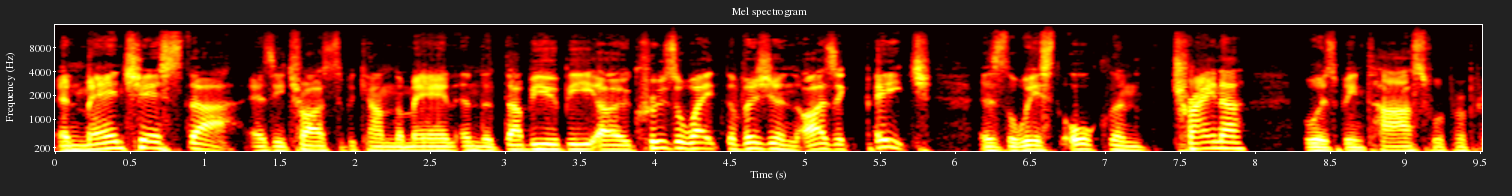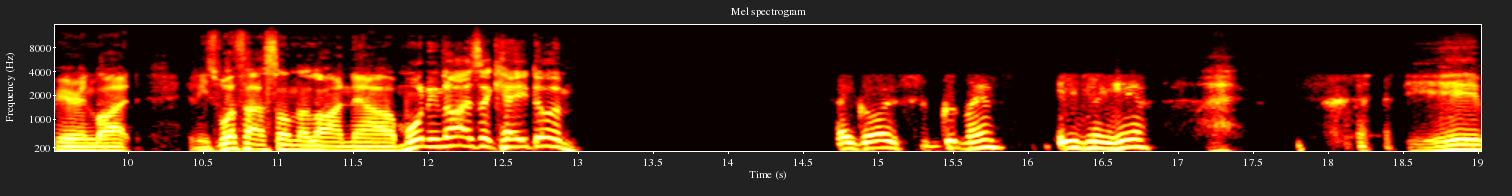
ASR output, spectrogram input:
in Manchester as he tries to become the man in the WBO Cruiserweight division. Isaac Peach is the West Auckland trainer who has been tasked with preparing Light, and he's with us on the line now. Morning, Isaac. How you doing? Hey guys, good man. Evening here. yeah,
